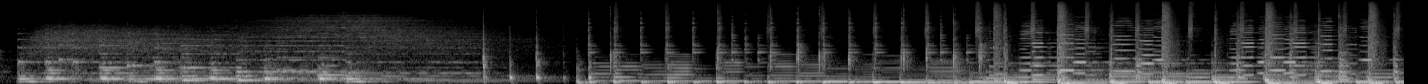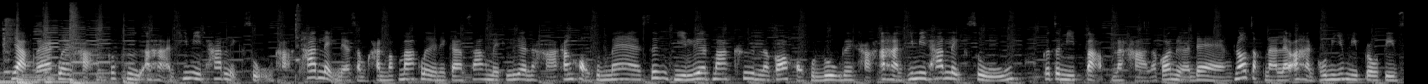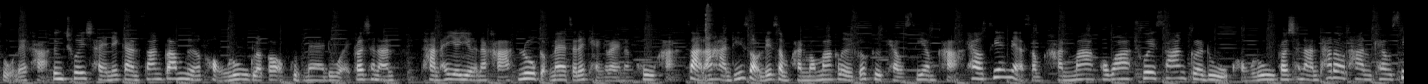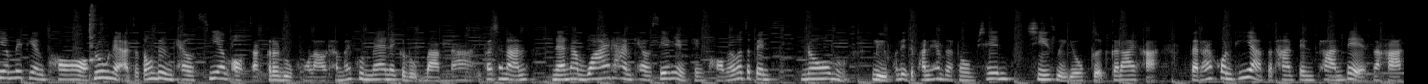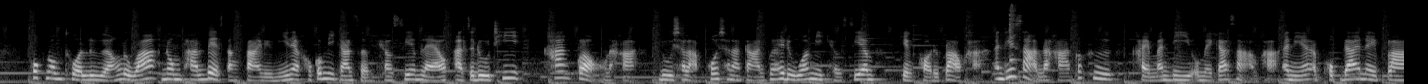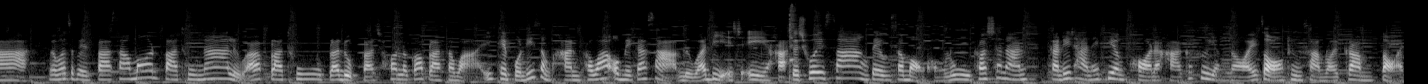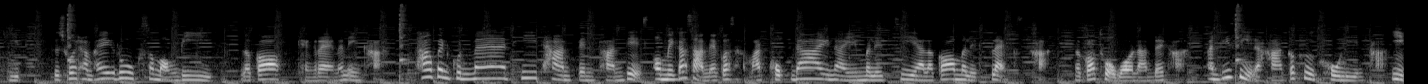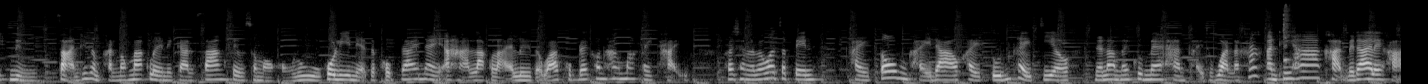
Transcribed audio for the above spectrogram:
อย่างแรกเลยค่ะ ก็คืออาหารที่มีธาตุเหล็กสูงค่ะธาตุเหล็กเนี่ยสำคัญมากๆเลยในการสร้างเม็ดเลือดนะคะ ทั้งของคุณแม่ซึ่งมีเลือดมากขึ้นแล้วก็ของคุณลูกด้วยค่ะ อาหารที่มีธาตุเหล็กสูง ก็จะมีตับนะคะ แล้วก็เนื้อแดง นอกจากนั้นแล้วอาหารพวกนี้ยังมีโปรตีนสูงเลยค่ะ ซึ่งช่วยใช้ในการสร้างกล้ามเนื้อของลูกแล้วก็คุณแม่ด้วย เพราะฉะนั้นทานให้เยอะๆนะคะ ลูกกับแม่จะได้แข็งแรงทั้งคู่ค่ะ สารอาหารที่สองที่สำคัญมากๆเลยก็คือแคลเซียมค่ะ แคลเซียมเนี่ยสำคัญมากเพราะว่าช่วยสร้างกระดูกของลูก เพราะฉะนั้นถ้าเราทานแคลเซียมไม่เพียงพอ ลูกเนี่ยอาจจะต้องดึงแคลเซียมออกจากกระดูกของเราทำให้คุณแม่ในกระดูกบางได้ เพราะฉะนั้นแนะนำว่าให้ทานแคลเซียมอย่างเพียงพอไม่ว่าจะเป็นนม หรือผลิตภัณฑ์ที่ทำจากนมเช่นชีสหรือโยเกิร์ตก็ได้ค่ะ แต่ถ้าคนที่อยากจะทานเป็นพลานเบสนะคะ พวกนมถั่วเหลืองหรือว่านม plant based ต่างๆเดี๋ยวนี้เนี่ยเขาก็มีการเสริมแคลเซียมแล้ว อาจจะดูที่ข้างกล่องนะคะ ดูฉลากโภชนาการเพื่อให้ดูว่ามีแคลเซียมเพียงพอหรือเปล่าค่ะ อันที่ 3 นะคะก็คือไขมันดีโอเมก้า3ค่ะ อันนี้พบได้ในปลา ไม่ว่าจะเป็นปลาแซลมอน ปลาทูน่าหรือว่าปลาทูปลาดุกปลาช่อนแล้วก็ปลาสวายเหตุผลที่สำคัญเพราะว่าโอเมก้า3หรือว่า DHA ค่ะ จะช่วยสร้างเซลล์สมองของลูก เพราะฉะนั้นการที่ทานให้เพียงพอนะคะ ก็คืออย่างน้อย 2-300 กรัมต่ออาทิตย์ จะช่วยทำให้ลูกสมองดีแล้วก็แข็งแรงนั่นเองค่ะ ถ้าเป็นคุณแม่ที่ทานเป็น plant based โอเมก้า3เนี่ยก็สามารถพบได้ในเมล็ดเจีย แล้วก็เมล็ดแฟลกซ์ค่ะ แล้วก็ถั่ววอลนัทด้วยค่ะ อันที่ 4 นะคะก็คือโคลีนค่ะ อีกหนึ่งสารที่สำคัญมากๆเลยในการสร้างเซลล์สมองของลูก โคลีนเนี่ยจะพบได้ในอาหารหลากหลายเลย แต่ว่าพบได้ค่อนข้างมากในไข่เพราะฉะนั้นไม่ว่าจะเป็นไข่ต้ม ไข่ดาว ไข่ตุ้น ไข่เจียว แนะนำให้คุณแม่ทานไข่ทุกวันนะคะ อันที่ 5 ขาดไม่ได้เลยค่ะ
